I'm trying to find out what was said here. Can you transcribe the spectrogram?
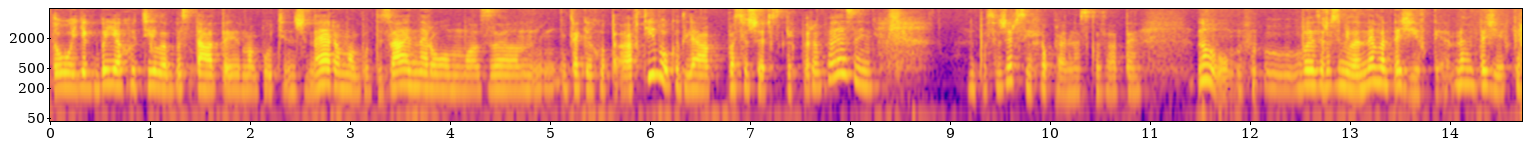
То якби я хотіла би стати, мабуть, інженером або дизайнером з таких от автівок для пасажирських перевезень, ну, пасажирських, як правильно сказати. Ну, ви зрозуміли, не вантажівки, не вантажівки.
